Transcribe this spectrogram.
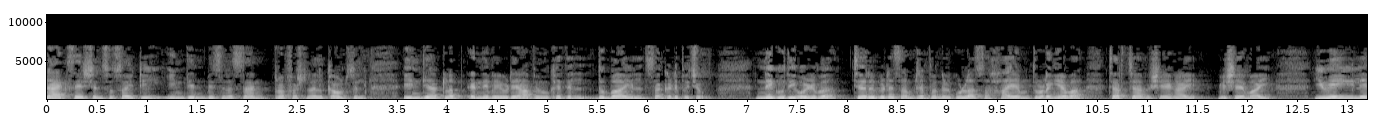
taxation society Indian business and professional council India club എന്നിവയുടെ ആഭിമുഖ്യത്തിൽ ദുബായിൽ സംഘടിപ്പിച്ചു. നികുതി ഒഴിവ് ചെറുകിട സംരംഭങ്ങൾക്കുള്ള സഹായം തുടങ്ങിയവ ചർച്ചാ വിഷയമായി. യു എ ഇയിലെ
